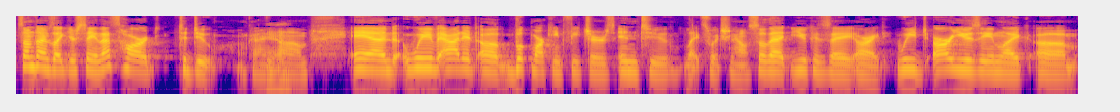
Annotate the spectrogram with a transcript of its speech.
sometimes, like you're saying, that's hard to do. Okay. Yeah. Um, and we've added uh, bookmarking features into LightSwitch now, so that you can say, all right, we are using like um,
